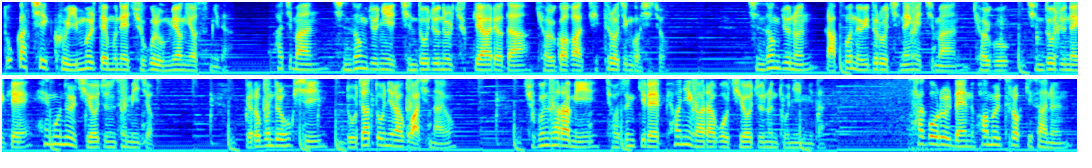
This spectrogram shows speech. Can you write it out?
똑같이 그 인물 때문에 죽을 운명이었습니다. 하지만 진성준이 진도준을 죽게 하려다 결과가 뒤틀어진 것이죠. 진성준은 나쁜 의도로 진행했지만 결국 진도준에게 행운을 지어준 셈이죠. 여러분들 혹시 노잣돈이라고 아시나요? 죽은 사람이 저승길에 편히 가라고 지어주는 돈입니다. 사고를 낸 화물트럭 기사는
